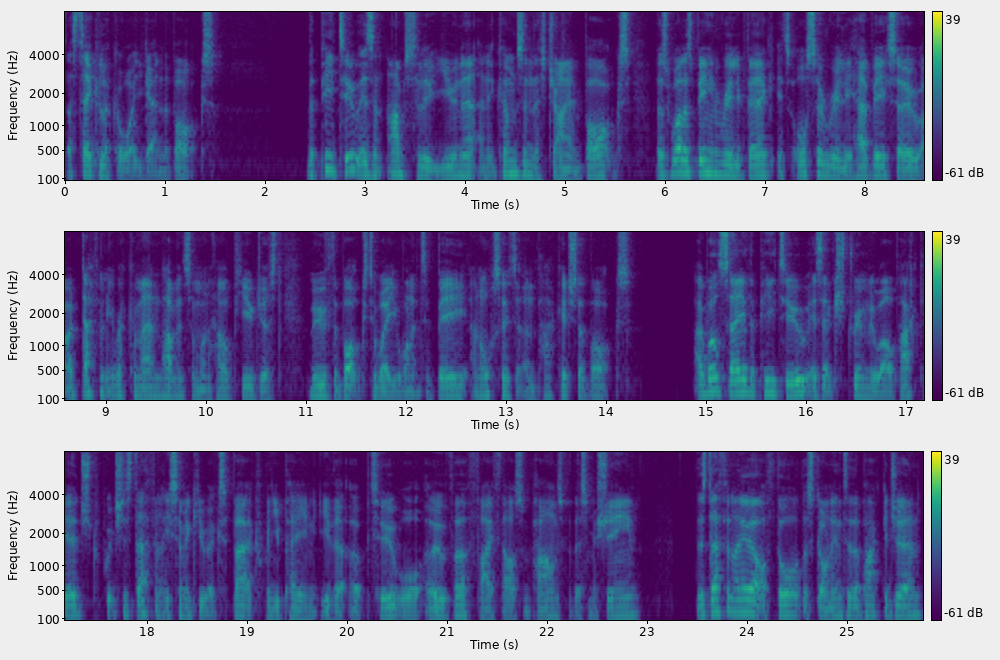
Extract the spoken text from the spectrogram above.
let's take a look at what you get in the box. The P2 is an absolute unit and it comes in this giant box. As well as being really big, it's also really heavy, so I'd definitely recommend having someone help you just move the box to where you want it to be and also to unpackage the box. I will say the P2 is extremely well packaged, which is definitely something you expect when you're paying either up to or over £5,000 for this machine. There's definitely a lot of thought that's gone into the packaging,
